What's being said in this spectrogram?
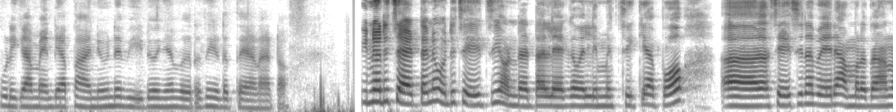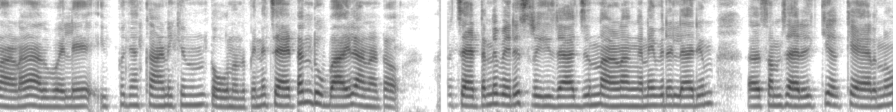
കുടിക്കാൻ വേണ്ടി അപ്പോൾ അനുവിന്റെ വീഡിയോ ഞാൻ വെറുതെ എടുത്തതാണ് കേട്ടോ. പിന്നെ ഒരു ചേട്ടനും ഒരു ചേച്ചിയും ഉണ്ട് കേട്ടോ ലേഖ വല്യമ്മച്ചിക്ക് അപ്പോൾ ചേച്ചിയുടെ പേര് അമൃത എന്നാണ്. അതുപോലെ ഇപ്പം ഞാൻ കാണിക്കുന്നു തോന്നുന്നത് പിന്നെ ചേട്ടൻ ദുബായിലാണ് കേട്ടോ. ചേട്ടന്റെ പേര് ശ്രീരാജ് എന്നാണ്. അങ്ങനെ ഇവരെല്ലാവരും സംസാരിക്കുകയൊക്കെ ആയിരുന്നു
